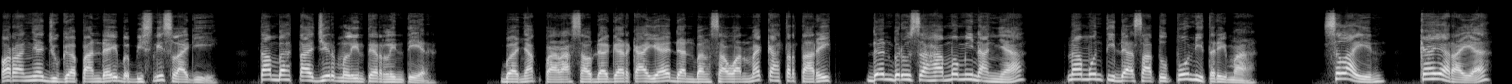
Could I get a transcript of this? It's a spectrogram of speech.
orangnya juga pandai berbisnis lagi. Tambah tajir melintir-lintir. Banyak para saudagar kaya dan bangsawan Mekah tertarik dan berusaha meminangnya, namun tidak satu pun diterima. Selain kaya raya,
